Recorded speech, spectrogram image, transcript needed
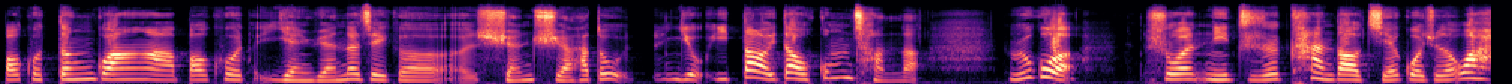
包括灯光啊，包括演员的这个选取啊，它都有一道一道工程的。如果说你只是看到结果，觉得哇，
